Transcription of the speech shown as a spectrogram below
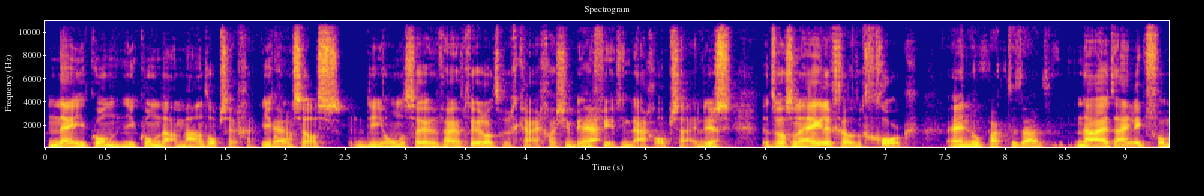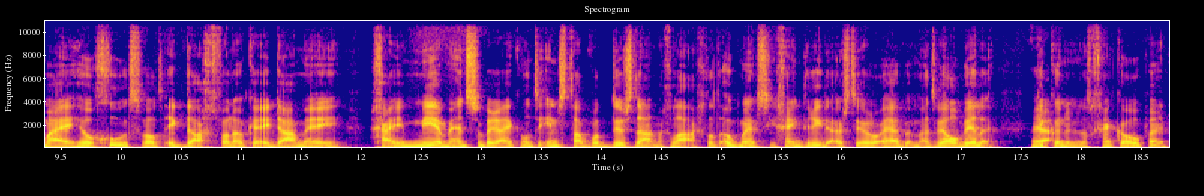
Nee, je kon, je kon na een maand opzeggen. Je Ja. kon zelfs die 157 euro terugkrijgen als je binnen Ja. 14 dagen opzij. Dus het was een hele grote gok. En hoe pakt het uit? Nou, uiteindelijk voor mij heel goed. Want ik dacht van oké, daarmee ga je meer mensen bereiken. Want de instap wordt dusdanig laag dat ook mensen die geen 3000 euro hebben, maar het wel willen, die Ja. kunnen het gaan kopen.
